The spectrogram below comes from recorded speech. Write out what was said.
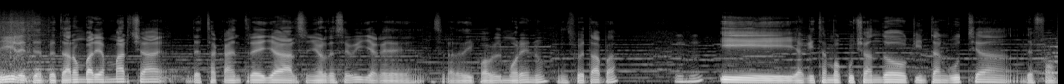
Sí, le interpretaron varias marchas, destaca entre ellas al Señor de Sevilla, que se la dedicó a Abel Moreno en su etapa. Y aquí estamos escuchando Quinta Angustia de Font.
